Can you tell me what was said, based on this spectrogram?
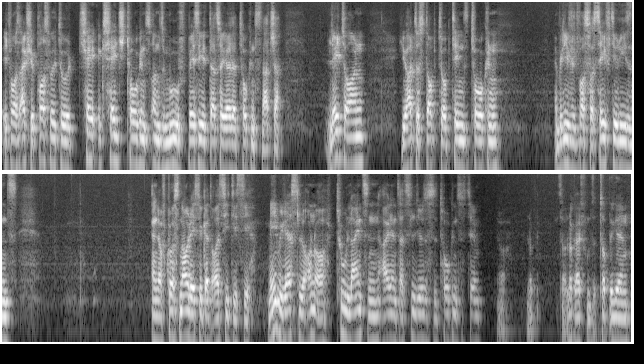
it was actually possible to exchange tokens on the move. Basically that's how you had a token snatcher. Later on you had to stop to obtain the token. I believe it was for safety reasons. And of course nowadays you get all CTC maybe there's still one or two lines in Ireland that still uses the token system. Yeah, look so look out from the top again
